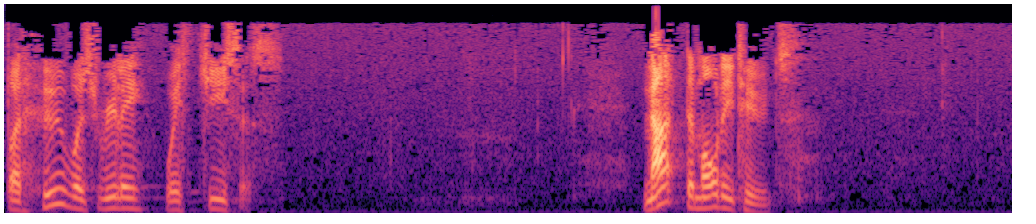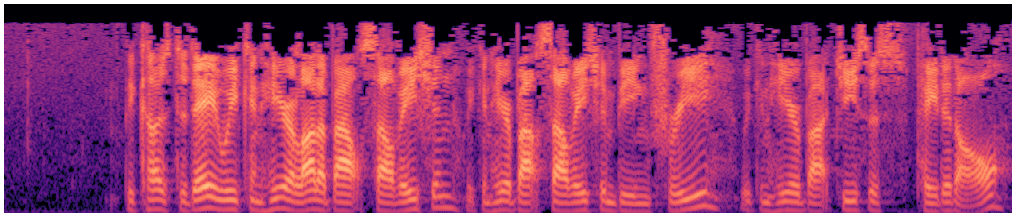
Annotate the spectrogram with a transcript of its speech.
but who was really with Jesus? Not the multitudes. Because today we can hear a lot about salvation. We can hear about salvation being free. We can hear about Jesus paid it all.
